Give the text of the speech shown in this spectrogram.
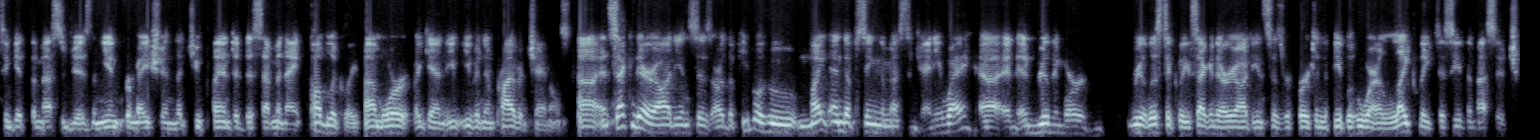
to get the messages and the information that you plan to disseminate publicly, um, or again, e- even in private channels. Uh, and secondary audiences are the people who might end up seeing the message anyway, uh, and, and really more realistically, secondary audiences refer to the people who are likely to see the message,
